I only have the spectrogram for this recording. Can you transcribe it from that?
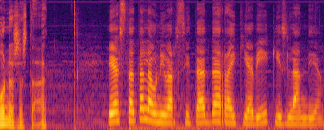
On has estat? He estat a la Universitat de Reykjavik, Islàndia.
